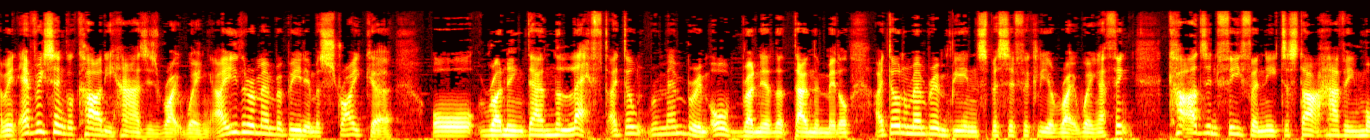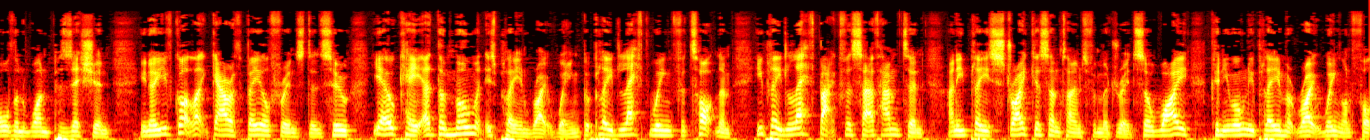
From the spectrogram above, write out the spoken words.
I mean, every single card he has is right wing. I either remember being him a striker or running down the left. I don't remember him, or running down the middle. I don't remember him being specifically a right wing. I think cards in FIFA need to start having more than one position. You know, you've got like Gareth Bale, for instance, who, yeah, okay, at the moment is playing right wing, but played left wing for Tottenham. He played left back for Southampton, and he plays striker sometimes for Madrid. So why can you only play him at right wing on full?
